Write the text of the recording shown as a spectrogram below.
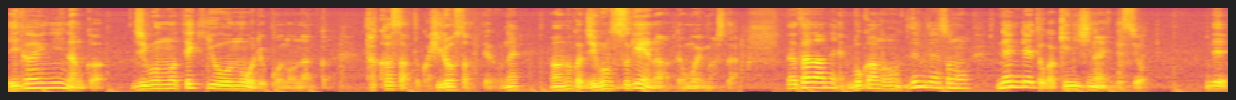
意外になんか自分の適応能力のなんか高さとか広さっていうのねあなんか自分すげえなって思いました。ただね僕あの全然その年齢とか気にしないんですよ。で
